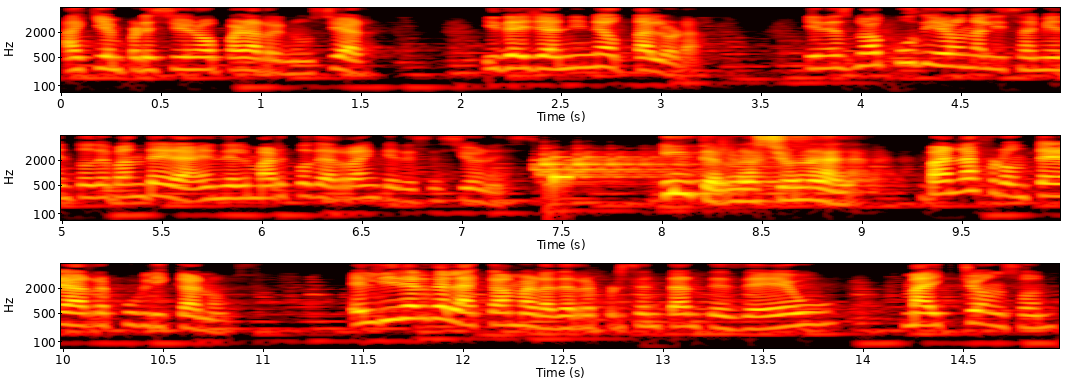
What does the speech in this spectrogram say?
a quien presionó para renunciar, y de Yanine Otálora, quienes no acudieron al izamiento de bandera en el marco de arranque de sesiones. Internacional. Van a frontera republicanos. El líder de la Cámara de Representantes de EU, Mike Johnson,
